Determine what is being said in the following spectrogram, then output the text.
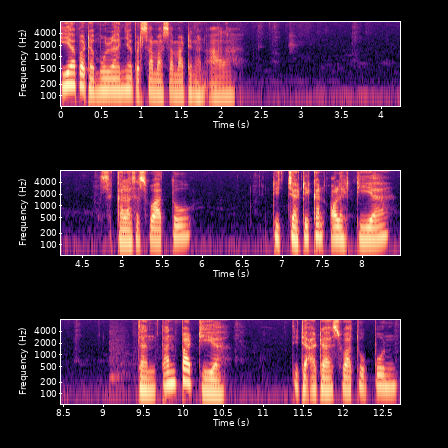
Ia pada mulanya bersama-sama dengan Allah. Segala sesuatu dijadikan oleh Dia, dan tanpa Dia tidak ada sesuatu pun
